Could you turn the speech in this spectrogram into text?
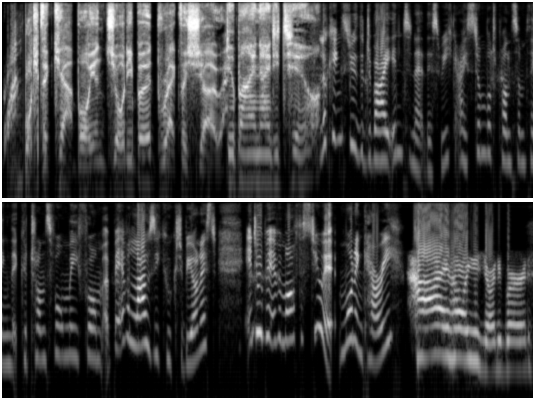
The Catboy and Geordie Bird Breakfast Show. Dubai 92. Looking through the Dubai internet this week, I stumbled upon something that could transform me from a bit of a lousy cook, to be honest, into a bit of a Martha Stewart. Morning, Kari. Hi, how are you, Geordie Bird?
